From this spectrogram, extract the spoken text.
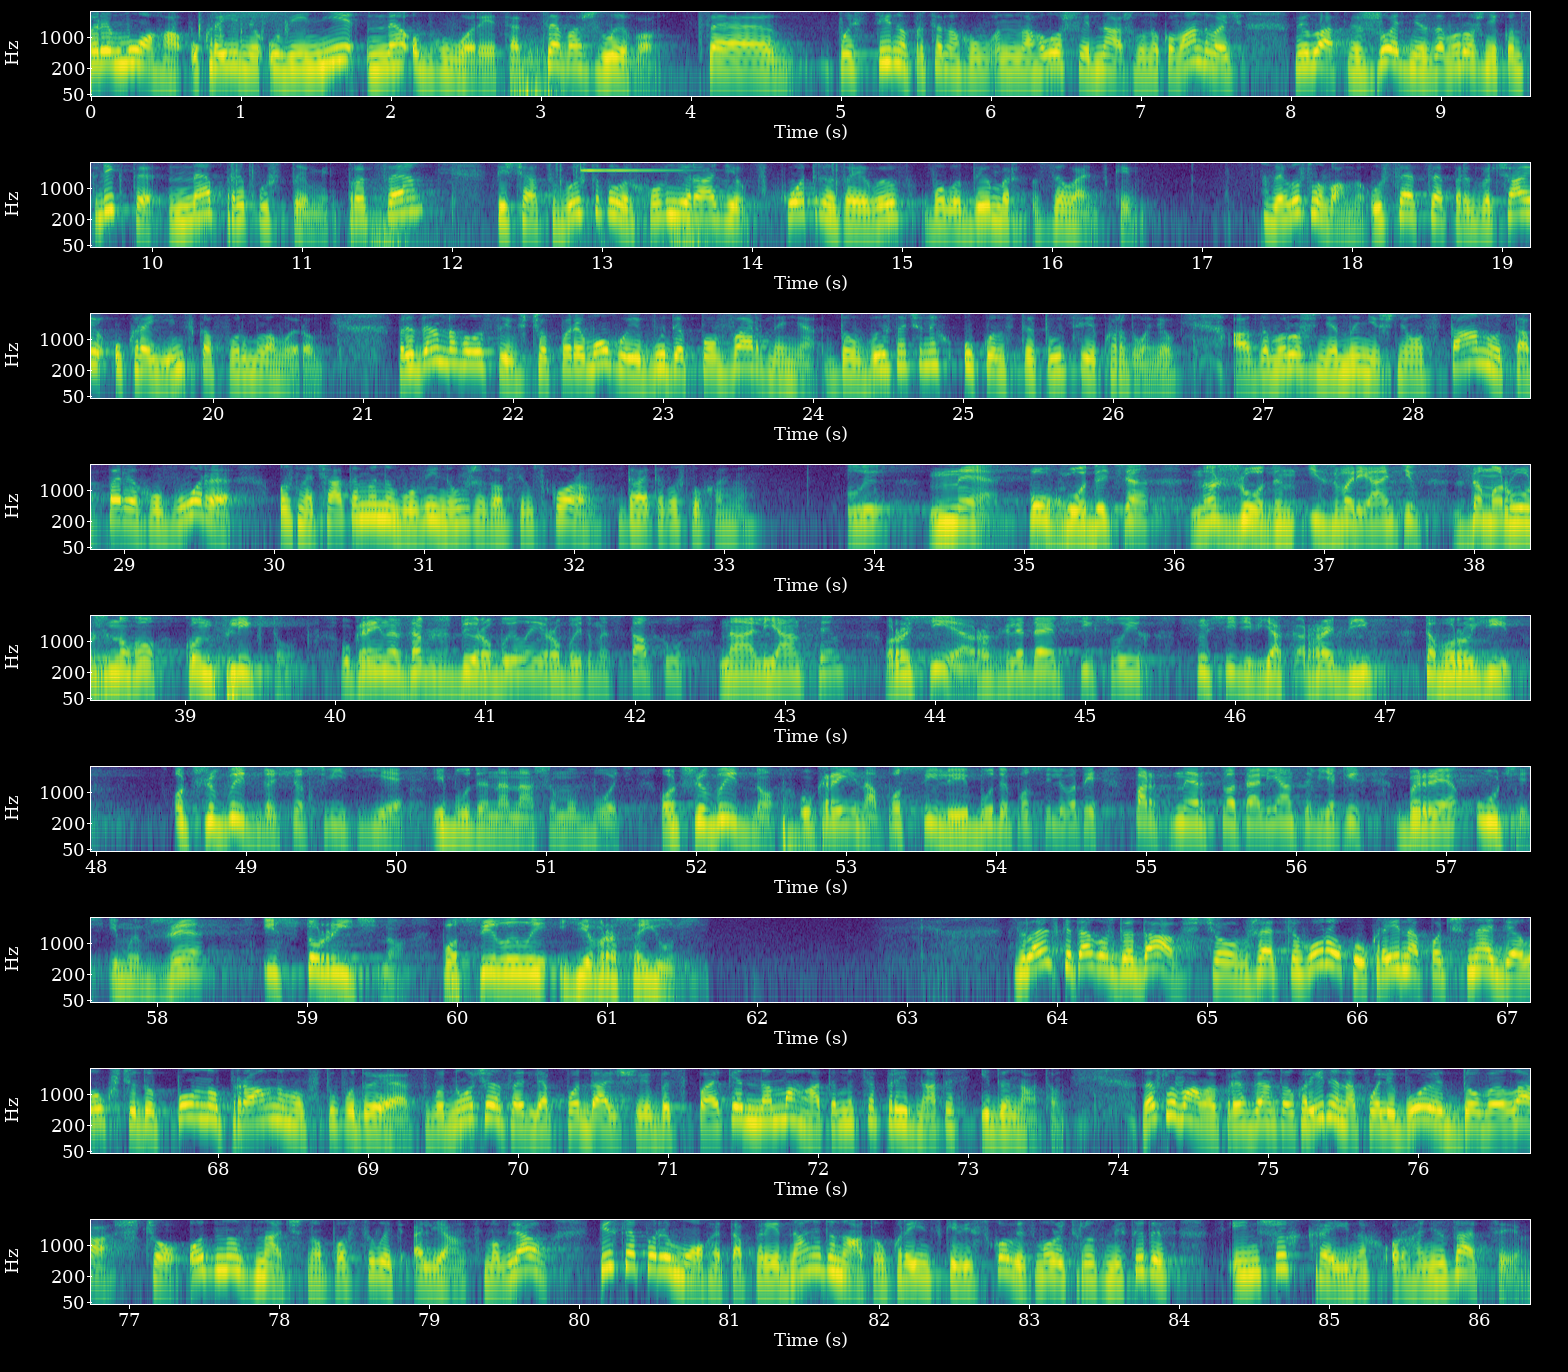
Перемога України у війні не обговорюється. Це важливо. Це постійно про це наго- наголошує наш головнокомандувач. Ну і власне жодні заморожені конфлікти неприпустимі. Про це під час виступу у Верховній Раді вкотре заявив Володимир Зеленський. За його словами, усе це передбачає українська формула миру. Президент наголосив, що перемогою буде повернення до визначених у конституції кордонів. А замороження нинішнього стану та переговори означатиме нову війну вже зовсім скоро. Давайте послухаємо. Коли не погодиться на жоден із варіантів замороженого конфлікту. Україна завжди робила і робитиме ставку на альянси. Росія розглядає всіх своїх сусідів як рабів та ворогів. Очевидно, що світ є і буде на нашому боці. Очевидно, Україна посилює і буде посилювати партнерства та альянси, в яких бере участь. І ми вже історично посилили Євросоюз. Зеленський також додав, що вже цього року Україна почне діалог щодо повноправного вступу до ЄС. Водночас, задля подальшої безпеки, намагатиметься приєднатись і до НАТО. За словами президента України, на полі бою довела, що однозначно посилить альянс. Мовляв, після перемоги та приєднання до НАТО українські військові зможуть розміститись в інших країнах організації.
